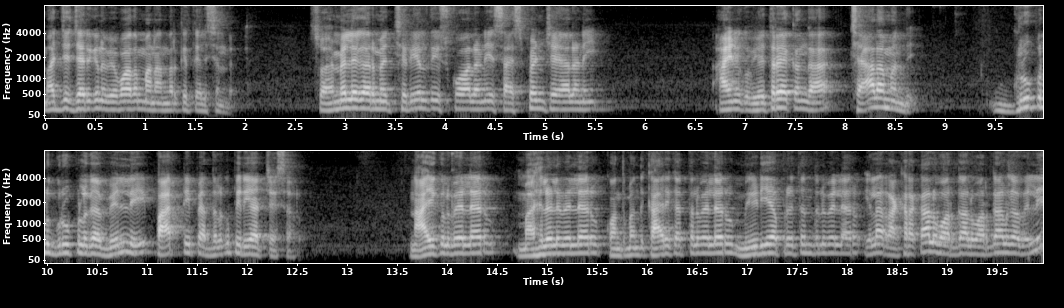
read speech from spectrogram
మధ్య జరిగిన వివాదం మనందరికీ తెలిసిందే. సో ఎమ్మెల్యే గారి మీద చర్యలు తీసుకోవాలని సస్పెండ్ చేయాలని ఆయనకు వ్యతిరేకంగా చాలామంది గ్రూపులు గ్రూపులుగా వెళ్ళి పార్టీ పెద్దలకు ఫిర్యాదు చేశారు. నాయకులు వెళ్ళారు మహిళలు వెళ్ళారు కొంతమంది కార్యకర్తలు వెళ్ళారు మీడియా ప్రతినిధులు వెళ్ళారు. ఇలా రకరకాల వర్గాలు వర్గాలుగా వెళ్ళి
